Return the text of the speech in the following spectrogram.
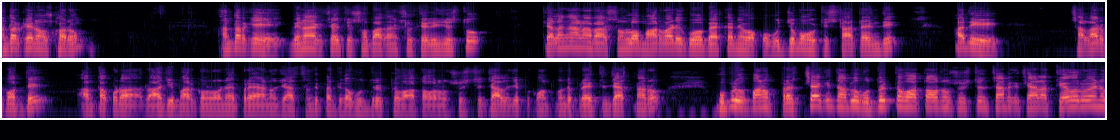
అందరికీ నమస్కారం. అందరికీ వినాయక చవితి శుభాకాంక్షలు తెలియజేస్తూ తెలంగాణ రాష్ట్రంలో మార్వాడి గోబ్యాక్ అనే ఒక ఉద్యమం ఒకటి స్టార్ట్ అయింది. అది చల్లారిపోద్ది అంతా కూడా రాజీ మార్గంలోనే ప్రయాణం చేస్తుంది. పెద్దగా ఉద్రిక్త వాతావరణం సృష్టించాలని చెప్పి కొంతమంది ప్రయత్నం చేస్తున్నారు. ఇప్పుడు మనం ప్రత్యేకించి అందులో ఉద్రిక్త వాతావరణం సృష్టించడానికి చాలా తీవ్రమైన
